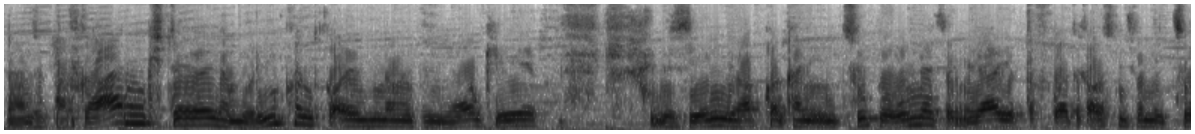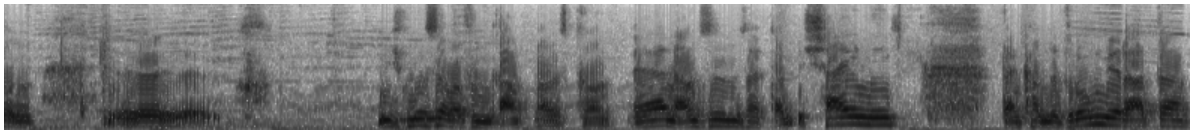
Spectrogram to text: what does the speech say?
Dann haben sie ein paar Fragen gestellt, haben Urinkontrollen genommen, ja, okay, wir sehen, ihr habt gar keinen Entzug, warum nicht? Ja, ich habe davor draußen schon gezogen. Äh, ich muss aber vom Krankenhaus kommen. Ja, dann haben sie uns halt dann bescheinigt. Dann kam der Drogenberater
